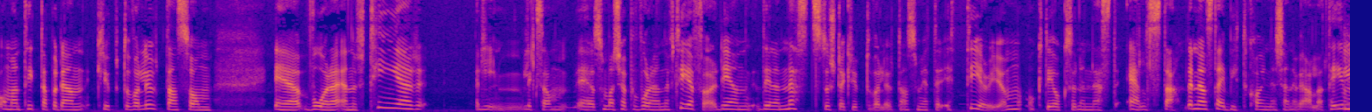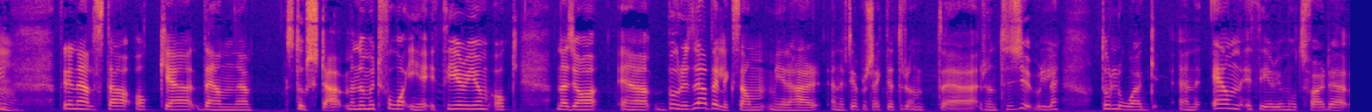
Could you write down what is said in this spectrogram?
om man tittar på den kryptovalutan som eh, våra NFT liksom, eh, som man köper våra NFT för. Det är, en, det är den näst största kryptovalutan som heter ethereum och det är också den näst äldsta. Den äldsta är bitcoin, det känner vi alla till. Det är den äldsta och eh, den eh, största. Men nummer två är ethereum och när jag eh, började liksom med det här NFT-projektet runt, eh, runt jul då låg en, en ethereum motsvarade nå-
